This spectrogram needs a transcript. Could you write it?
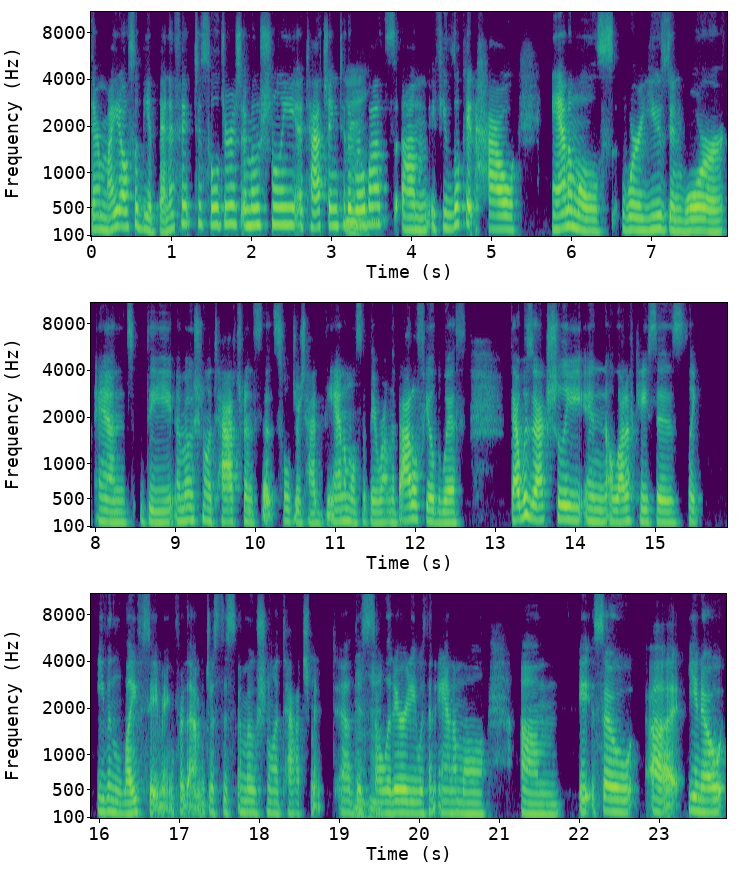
there might also be a benefit to soldiers emotionally attaching to the mm. robots. Um, if you look at how animals were used in war and the emotional attachments that soldiers had the animals that they were on the battlefield with, that was actually in a lot of cases like even life-saving for them, just this emotional attachment, uh, this mm -hmm. solidarity with an animal. Um, it, so, uh, you know,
